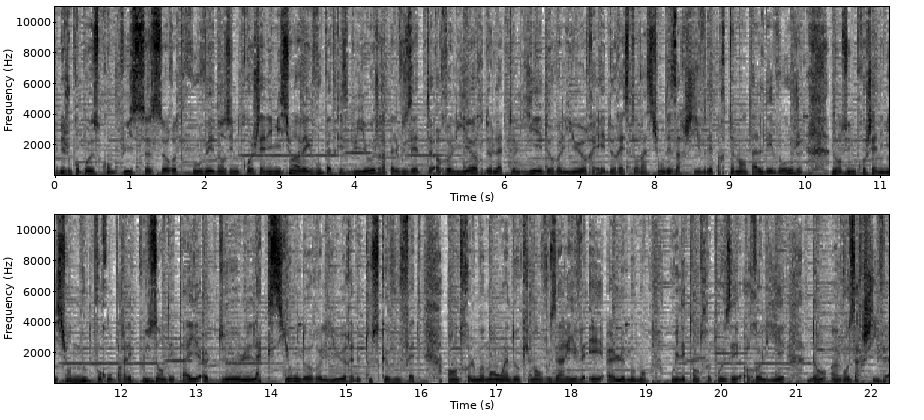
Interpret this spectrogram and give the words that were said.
Eh bien, je vous propose qu'on puisse se retrouver dans une prochaine émission avec vous, Patrice Guyot. Je rappelle, vous êtes relieur de l'atelier de reliure et de restauration des archives départementales des Vosges. Dans une prochaine émission, nous pourrons parler plus en détail de l'action de reliure et de tout ce que vous faites entre le moment où un document vous arrive et le moment où il est entreposé, relié dans vos archives.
